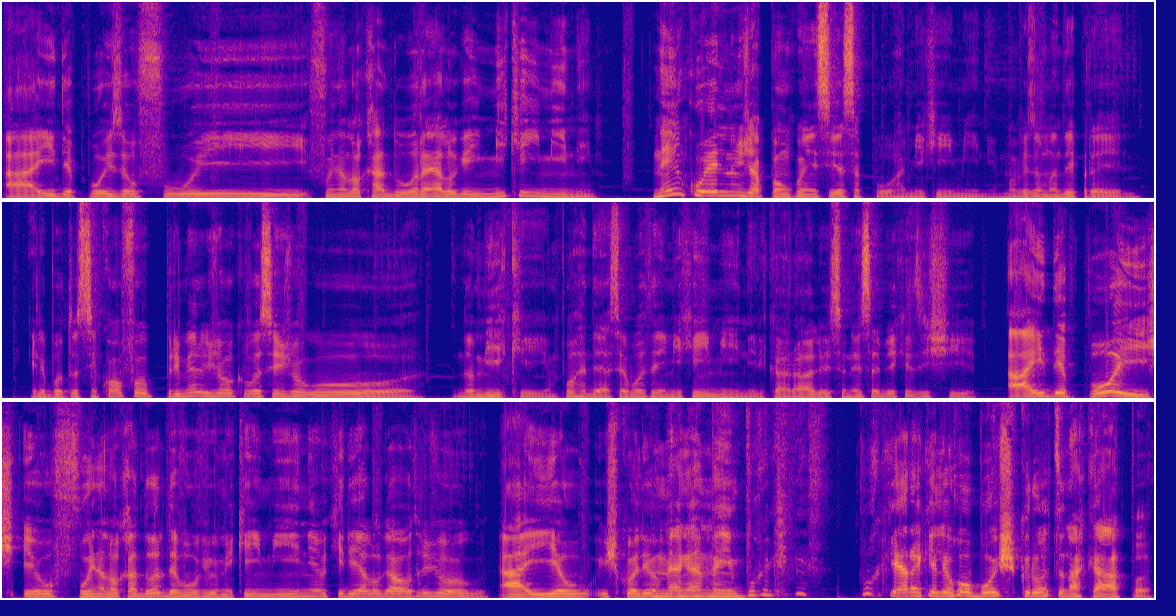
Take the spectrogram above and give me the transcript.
Aí depois eu fui. Fui na locadora e aluguei Mickey e. Nem o coelho no Japão conhecia essa porra, Mickey e. Uma vez eu mandei pra ele. Ele botou assim: qual foi o primeiro jogo que você jogou do Mickey? Um porra dessa. Eu botei Mickey e Minnie. Ele, caralho, isso eu nem sabia que existia. Aí depois eu fui na locadora, devolvi o Mickey e Minnie e eu queria alugar outro jogo. Aí eu escolhi o Mega Man. Porque, porque era aquele robô escroto na capa.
